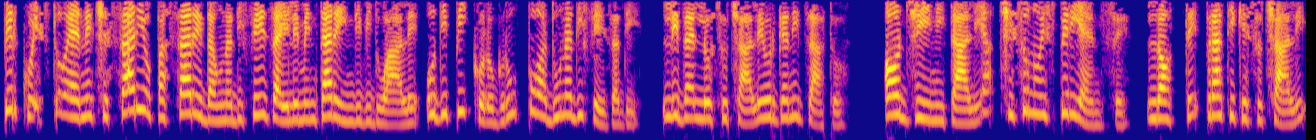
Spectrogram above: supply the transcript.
Per questo è necessario passare da una difesa elementare individuale o di piccolo gruppo ad una difesa di livello sociale organizzato. Oggi in Italia ci sono esperienze, lotte, pratiche sociali,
